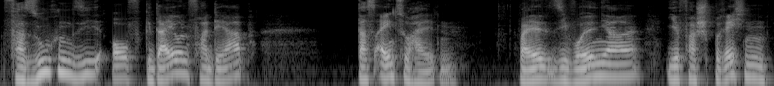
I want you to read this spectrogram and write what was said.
versuchen sie auf Gedeih und Verderb das einzuhalten, weil sie wollen ja ihr Versprechen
